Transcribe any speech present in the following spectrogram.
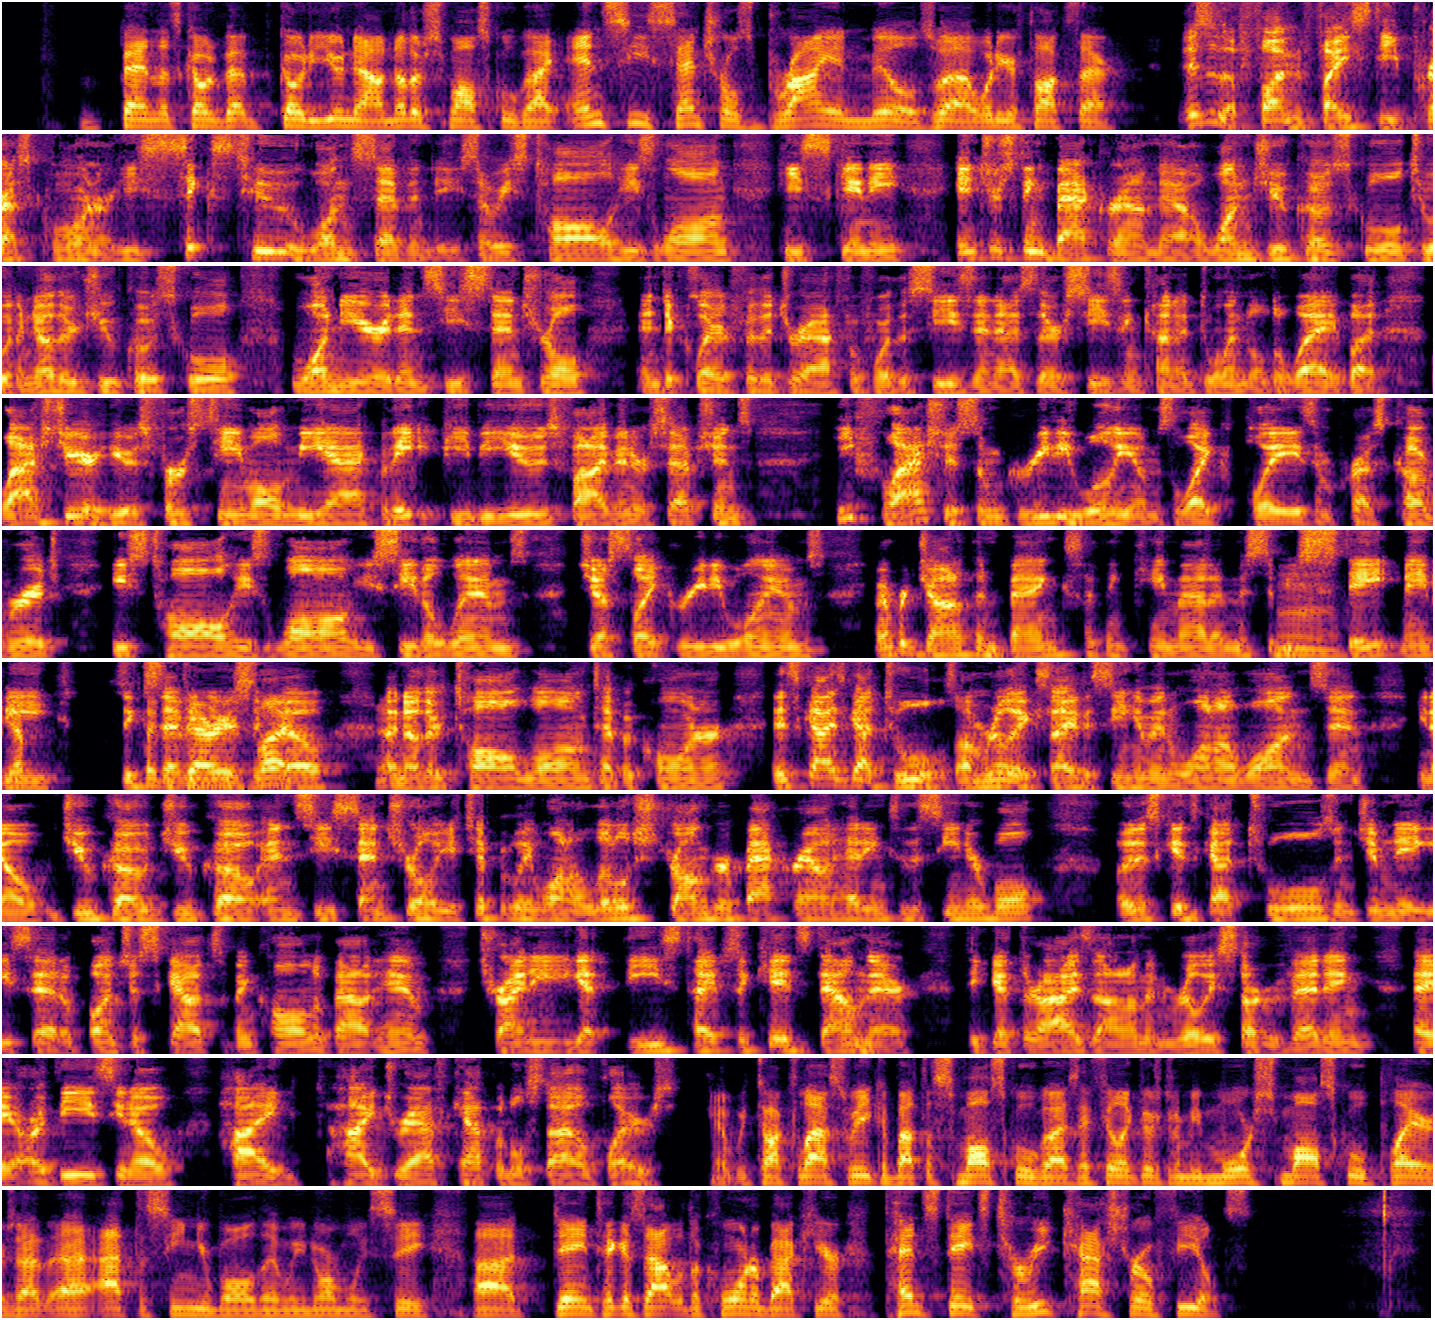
Ben, let's go go to you now. Another small school guy, NC Central's Brian Mills. what are your thoughts there? This is a fun, feisty press corner. He's 6'2, 170. So he's tall, he's long, he's skinny. Interesting background now. One Juco school to another Juco school, one year at NC Central, and declared for the draft before the season as their season kind of dwindled away. But last year, he was first team All MEAC with eight PBUs, five interceptions he flashes some Greedy Williams like plays and press coverage. He's tall, he's long. You see the limbs just like Greedy Williams. Remember Johnthan Banks? I think came out of Mississippi mm. State maybe yep. six, like seven years ago. Yep. Another tall, long type of corner. This guy's got tools. I'm really excited to see him in one on ones. And you know, JUCO, JUCO, NC Central. You typically want a little stronger background heading to the Senior Bowl. But this kid's got tools, and Jim Nagy said a bunch of scouts have been calling about him, trying to get these types of kids down there to get their eyes on them and really start vetting. Hey, are these you know high high draft capital style players? Yeah, we talked last week about the small school guys. I feel like there's going to be more small school players at, at the Senior Bowl than we normally see. Uh, Dane, take us out with a cornerback here. Penn State's Tariq Castro Fields.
